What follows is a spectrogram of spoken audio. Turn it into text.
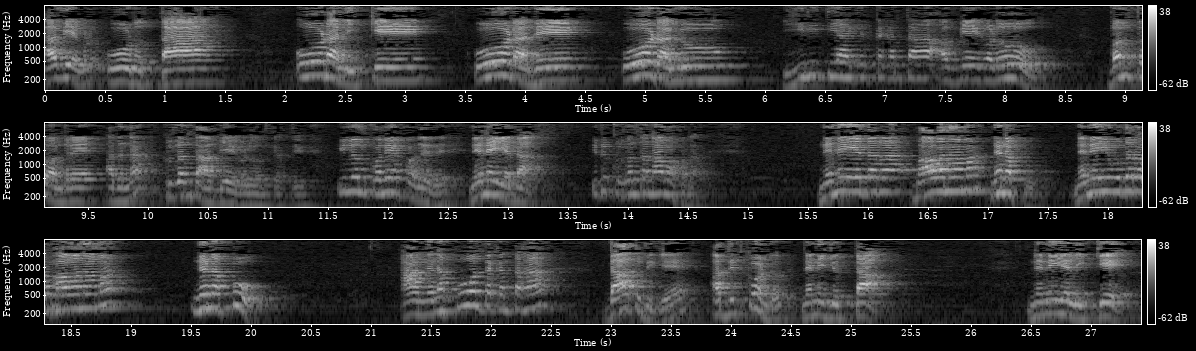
ಅವ್ಯಯಗಳು ಓಡುತ್ತಾ, ಓಡಲಿಕ್ಕೆ, ಓಡದೆ ಓಡಲು ಈ ರೀತಿಯಾಗಿರ್ತಕ್ಕಂತಹ ಅವ್ಯಯಗಳು. ಬಂತು ಅಂದ್ರೆ ಅದನ್ನ ಕೃದಂತ ಅವ್ಯಯಗಳು ಅಂತ ಕರ್ತೀವಿ. ಇಲ್ಲೊಂದು ಕೊನೆಯ ಪದ ಇದೆ, ನೆನೆಯದ. ಇದು ಕೃದಂತ ನಾಮಪದ. ನೆನೆಯದರ ಭಾವನಾಮ ನೆನಪು. ನೆನೆಯುವುದರ ಭಾವನಾಮ ನೆನಪು. ಆ ನೆನಪು ಅಂತಕ್ಕಂತಹ ಧಾತುವಿಗೆ ಅದಿಟ್ಕೊಂಡು ನೆನೆಯುತ್ತಾ. ನೆನೆಯಲಿಕ್ಕೆ.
